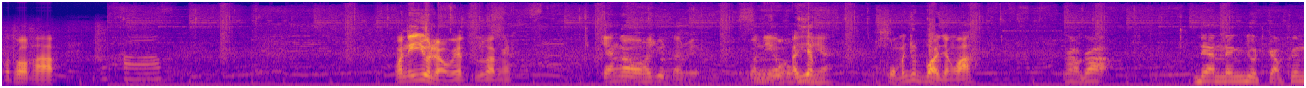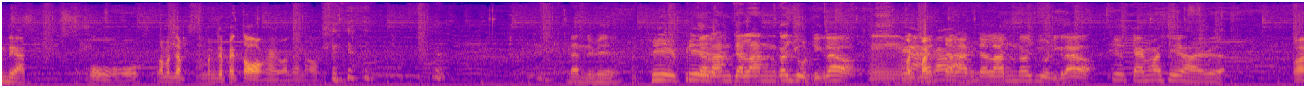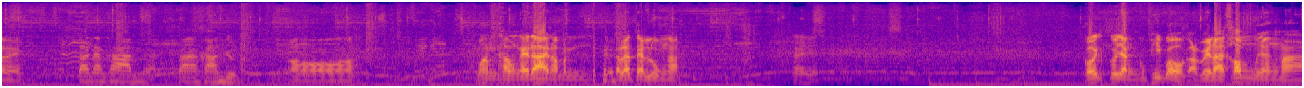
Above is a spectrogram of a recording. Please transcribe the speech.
ขอโทษครับ ครับวันนี้หยุดเหรอเวทหรือว่าไง แก๊งเราเขาหยุดกันเว้ยวันนี้กับพรุ่งไอ้เหี้ย นี้อะโหมันหยุดบ่อยจังวะแล้วก็ เดือนหนึ่งหยุดกับครึ่งเดือนโหแล้วมันจะมันจะไปต่อไงวะเนี่ยน้องนั่นดิพี่พี่พี่จรันจรันก็หยุดอีกแล้วอืมมันมันจรันจรันก็หยุดอีกแล้ว ชื่อแก๊งว่าชื่ออะไรพี่ ว่าไงตานอังคารเนี่ยตานอังคารหยุดอ๋อ มันทำไงได้นะมัน ก็แล้วแต่ลุงอะ ใช่ก็ก็อย่างพี่บอกอะเวลาเข้าเมืองมา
